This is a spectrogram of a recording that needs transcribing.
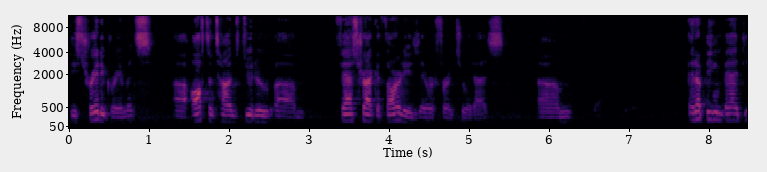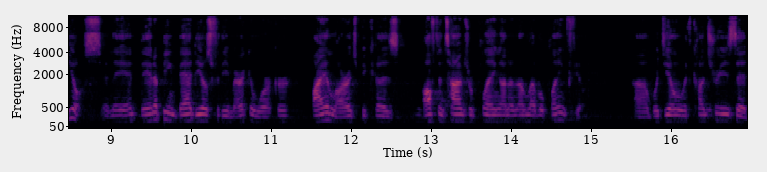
these trade agreements, uh, oftentimes due to um, fast track authorities, they refer to it as, um, end up being bad deals. And they, they end up being bad deals for the American worker by and large because oftentimes we're playing on an unlevel playing field. Uh, we're dealing with countries that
